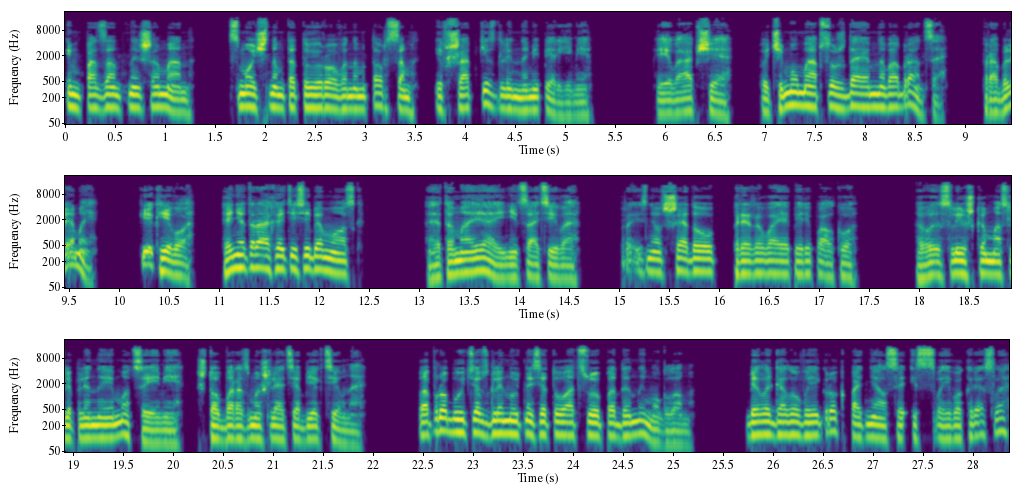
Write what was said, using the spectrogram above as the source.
импозантный шаман с мощным татуированным торсом и в шапке с длинными перьями. И вообще, почему мы обсуждаем новобранца? Проблемы? Кик его, и не трахайте себе мозг. Это моя инициатива, произнес Шэдоу, прерывая перепалку. Вы слишком ослеплены эмоциями, чтобы размышлять объективно. Попробуйте взглянуть на ситуацию под иным углом. Белоголовый игрок поднялся из своего кресла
